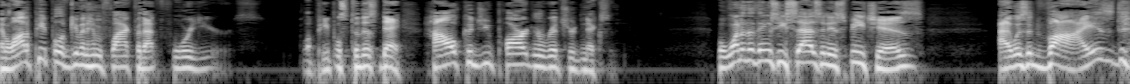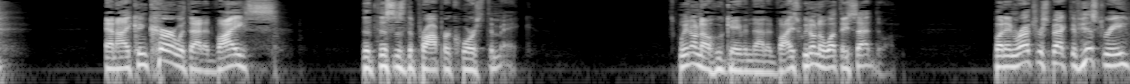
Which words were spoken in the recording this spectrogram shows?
And a lot of people have given him flack for that for years. Well, people's to this day. How could you pardon Richard Nixon? But one of the things he says in his speech is, I was advised, and I concur with that advice, that this is the proper course to make. We don't know who gave him that advice. We don't know what they said to him. But in retrospective history,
